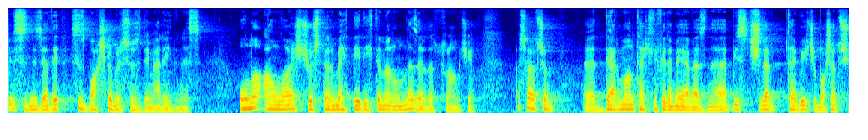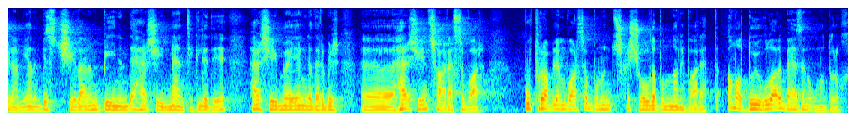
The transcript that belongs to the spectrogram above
bilirsiniz necədir? Siz başqa bir söz deməli idiniz. Ona anlayış göstərmək dedikdə mən onu nəzərdə tuturam ki, məsəl üçün dərman təklif eləmək əvəzinə biz kişilər təbii ki, başa düşürəm. Yəni biz kişilərin beynində hər şey məntiqlidir. Hər şey müəyyən qədər bir ə, hər şeyin çarəsi var. Bu problem varsa bunun çıxış yolu da bundan ibarətdir. Amma duyğuları bəzən unuduruq.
